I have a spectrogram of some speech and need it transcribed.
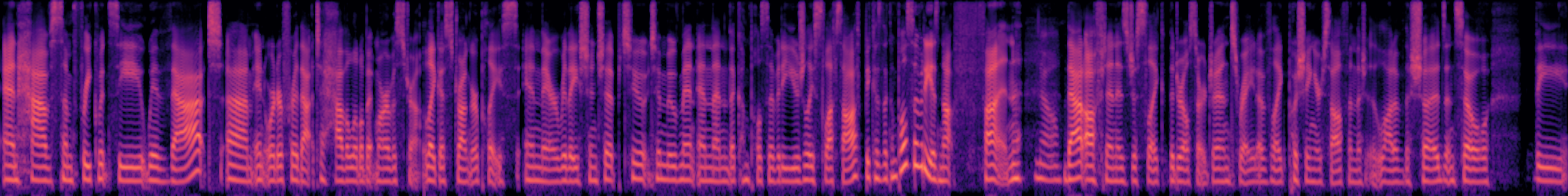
and have some frequency with that um, in order for that to have a little bit more of a strong, like a stronger place in their relationship to to movement. And then the compulsivity usually sloughs off because the compulsivity is not fun. No. That often is just like the drill sergeant, right? Of like pushing yourself and the, a lot of the shoulds. And so the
